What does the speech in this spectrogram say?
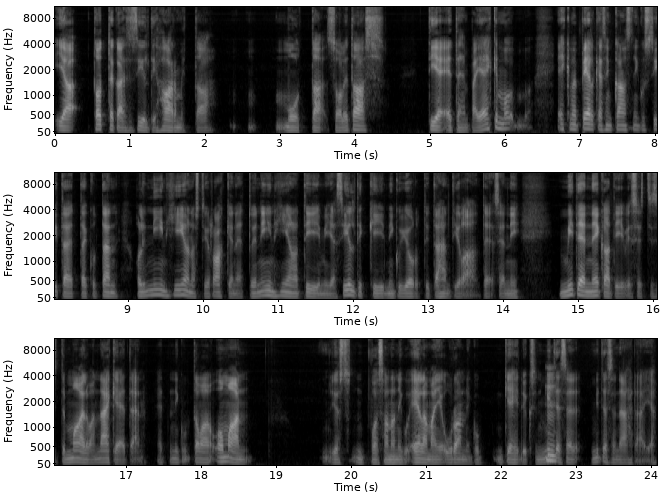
Ja totta kai se silti harmittaa, mutta se oli taas tie eteenpäin. Ja ehkä mä, ehkä mä pelkäsin myös niin sitä, että kun tämän oli niin hienosti rakennettu ja niin hieno tiimi ja siltikin niin kuin jouduttiin tähän tilanteeseen, niin miten negatiivisesti sitten maailma näkee tämän. Että niin kuin tavallaan oman, jos nyt voi sanoa niin kuin elämän ja uran niin kuin kehityksen, mm. miten, se, miten se nähdään. Ja,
